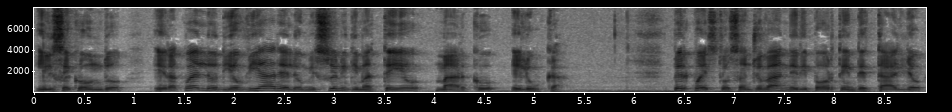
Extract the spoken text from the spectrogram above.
Il secondo era quello di ovviare alle omissioni di Matteo, Marco e Luca. Per questo San Giovanni riporta in dettaglio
